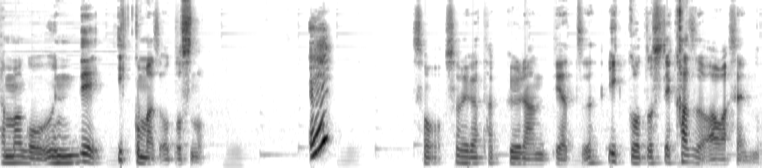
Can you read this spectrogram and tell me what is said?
卵を産んで1個まず落とすの。え？そうそれがタクランってやつ。1個落として数を合わせんの。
